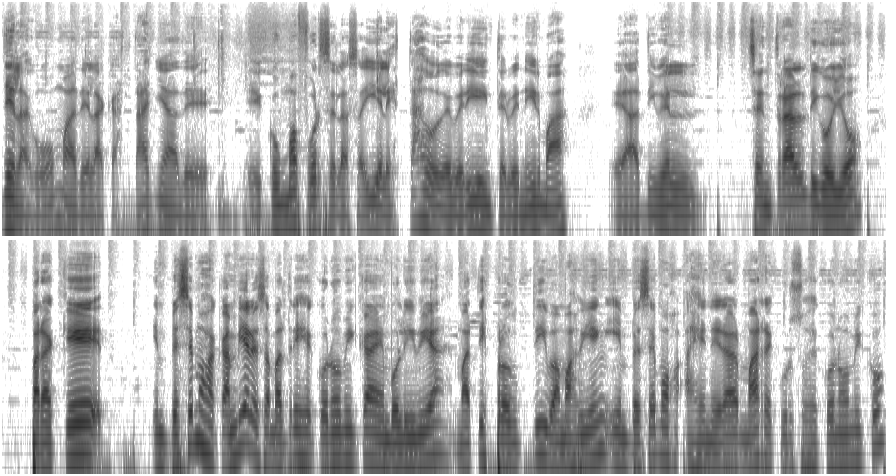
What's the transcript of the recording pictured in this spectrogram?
de la goma, de la castaña, de eh, con más fuerza las ahí. El Estado debería intervenir más eh, a nivel central, digo yo, para que empecemos a cambiar esa matriz económica en Bolivia, matriz productiva más bien, y empecemos a generar más recursos económicos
